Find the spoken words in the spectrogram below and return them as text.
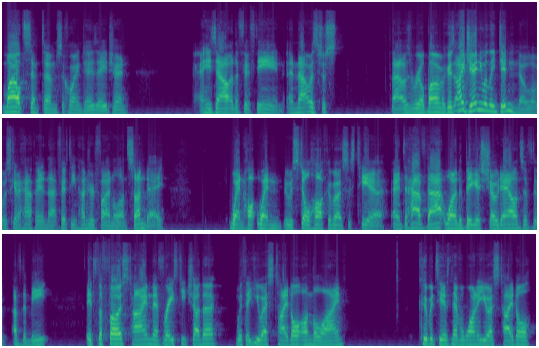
mild symptoms, according to his agent. And he's out of the 15. And that was just, that was a real bummer because I genuinely didn't know what was going to happen in that 1500 final on Sunday when when it was still Hocker versus Teare. And to have that, one of the biggest showdowns of the of the meet, it's the first time they've raced each other with a U.S. title on the line. Cooper Teare has never won a U.S. title.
